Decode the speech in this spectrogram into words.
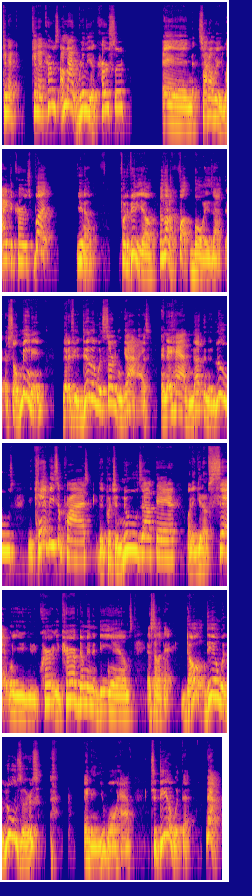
Can I can I curse? I'm not really a cursor and so I don't really like to curse, but you know, for the video, there's a lot of fuck boys out there. So meaning that if you're dealing with certain guys and they have nothing to lose, you can't be surprised if they put your nudes out there or they get upset when you you, cur- you curve them in the DMs and stuff like that. Don't deal with losers, and then you won't have to deal with that. Now,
